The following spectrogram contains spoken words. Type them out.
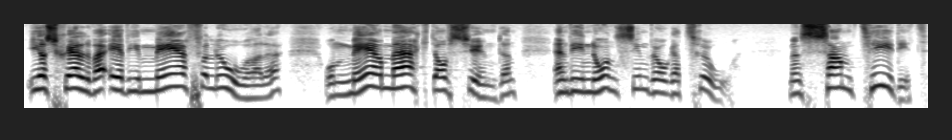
i oss själva är vi mer förlorade och mer märkta av synden än vi någonsin vågar tro. Men samtidigt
